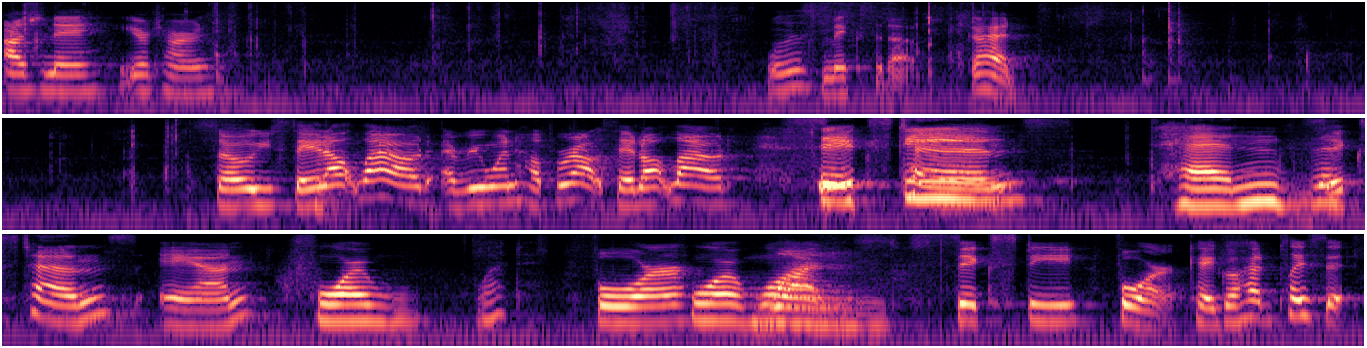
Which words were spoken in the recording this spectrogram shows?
Ajane, your turn. We'll just mix it up. Go ahead. So you say it out loud. Everyone help her out. Say it out loud. Six Sixty. tens, Tens. six tens, and Four. What? four, Four ones. ones. 64. Okay, go ahead, place it.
